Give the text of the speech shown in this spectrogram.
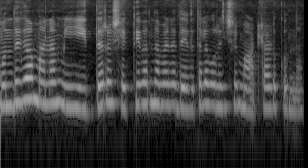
ముందుగా మనం ఈ ఇద్దరు శక్తివంతమైన దేవతల గురించి మాట్లాడుకుందాం.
